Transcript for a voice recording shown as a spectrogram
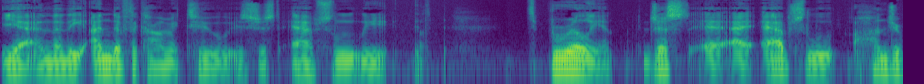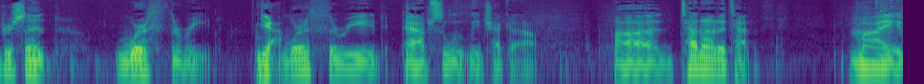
yeah, and then the end of the comic too is just absolutely it's, it's brilliant. Just a, a absolute 100% worth the read Yeah. worth the read. Absolutely check it out. Uh, ten out of ten. My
